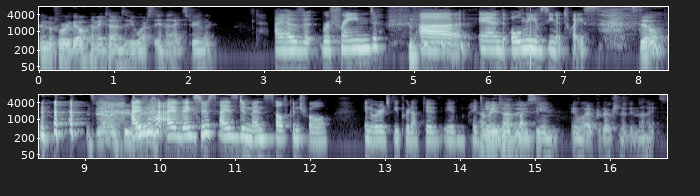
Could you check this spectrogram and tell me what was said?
and before we go how many times have you watched the in the heights trailer i have refrained uh, and only have seen it twice still it's been out like three I've, I've exercised immense self-control in order to be productive in my day. How many times life. have you seen a live production of In the Heights?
